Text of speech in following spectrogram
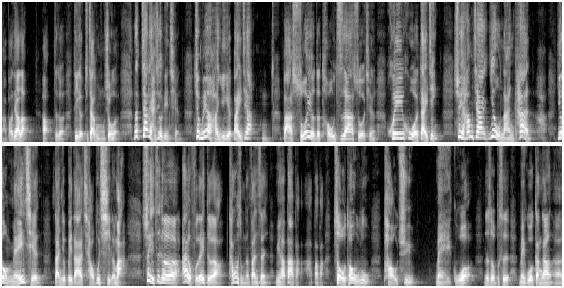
啊，跑掉了。好，这个第一个就家族蒙羞了。那家里还是有点钱，就没有他爷爷败家，嗯，把所有的投资啊，所有钱挥霍殆尽，所以他们家又难看哈，又没钱，当然就被大家瞧不起了嘛。所以这个艾尔弗雷德啊，他为什么能翻身？因为他爸爸啊，爸爸走投无路，跑去。美国那时候不是美国刚刚呃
